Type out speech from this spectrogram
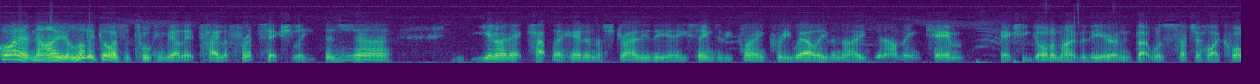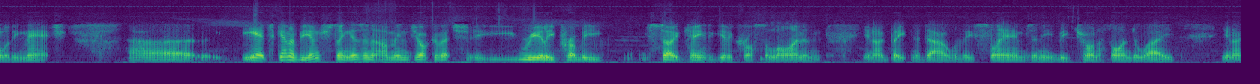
I don't know. A lot of guys are talking about that Taylor Fritz. Actually, there's uh, you know that cup they had in Australia there. He seemed to be playing pretty well, even though you know I mean Cam actually got him over there, and but was such a high quality match. Uh, yeah, it's going to be interesting, isn't it? I mean, Djokovic really probably so keen to get across the line and you know beat Nadal with these slams, and he'd be trying to find a way, you know,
